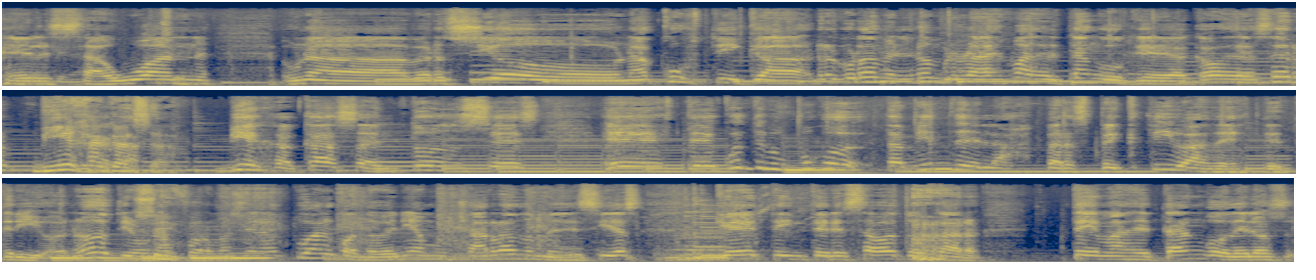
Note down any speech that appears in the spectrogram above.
El zaguán, una versión acústica. Recordame el nombre una vez más del tango que acabas de hacer. Vieja Casa. Vieja casa, entonces, este, cuénteme un poco también de las perspectivas de este trío, ¿no? Tiene una Sí. formación actual, cuando veníamos charlando me decías que te interesaba tocar temas de tango, de los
